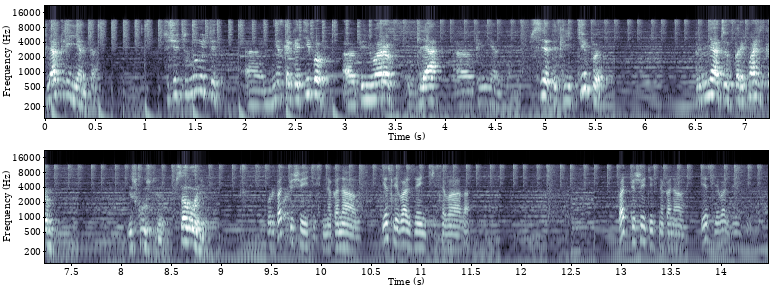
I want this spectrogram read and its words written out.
для клиента? Существует э, несколько типов э, пеньюаров для э, клиента. Все такие типы применяются в парикмахерском искусстве, в салоне. Подпишитесь на канал, если вас заинтересовало. Подпишитесь на канал, если вас заинтересовало.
